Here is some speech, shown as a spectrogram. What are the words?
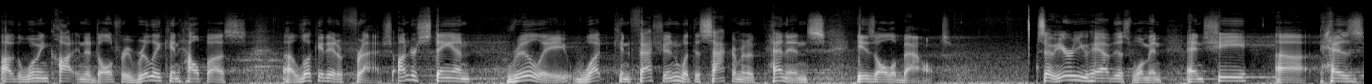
of the woman caught in adultery really can help us uh, look at it afresh, understand really what confession, what the sacrament of penance is all about. So here you have this woman, and she uh, has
